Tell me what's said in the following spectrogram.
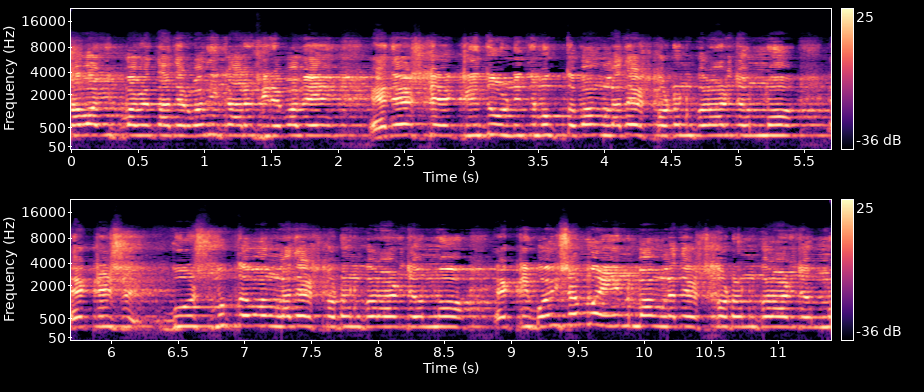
স্বাভাবিকভাবে তাদের অধিকার ফিরে পাবে। এদেশকে একটি দুর্নীতিমুক্ত বাংলাদেশ গঠন করার জন্য, একটি ঘুষমুক্ত বাংলাদেশ গঠন করার জন্য, একটি বৈষম্যহীন বাংলাদেশ গঠন করার জন্য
